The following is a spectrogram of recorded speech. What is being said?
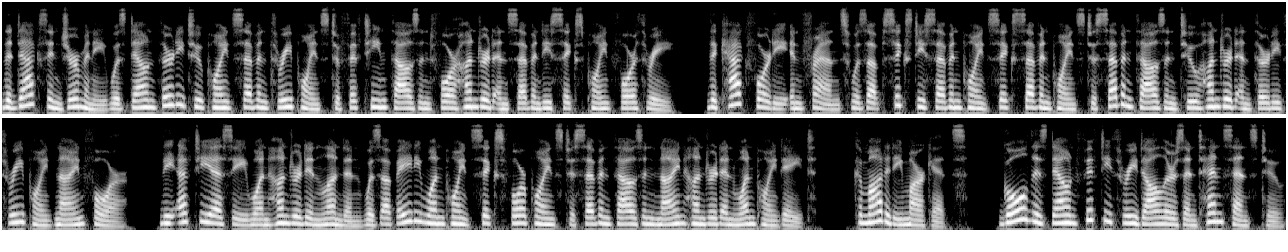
The DAX in Germany was down 32.73 points to 15,476.43. The CAC 40 in France was up 67.67 points to 7,233.94. The FTSE 100 in London was up 81.64 points to 7,901.8. Commodity markets. Gold is down $53.10 to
